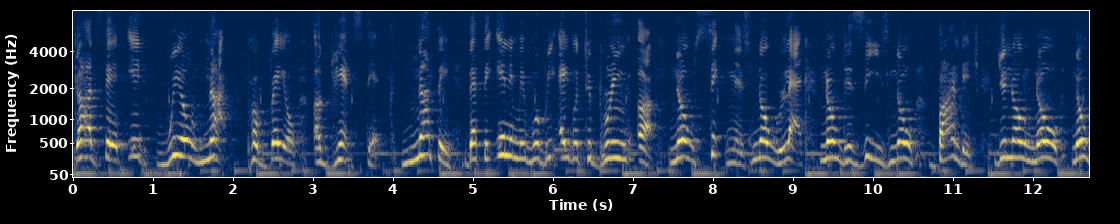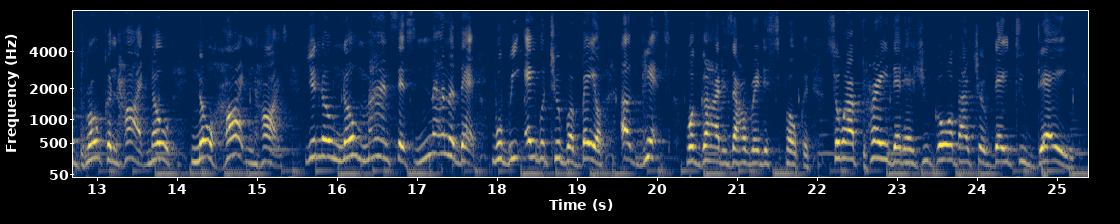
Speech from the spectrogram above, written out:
God said it will not prevail against it. Nothing that the enemy will be able to bring up. No sickness, no lack, no disease, no bondage. You know, no no broken heart, no no hardened hearts. You know, no mindsets. None of that will be able to prevail against what God has already spoken. So I pray that as you go about your day today,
